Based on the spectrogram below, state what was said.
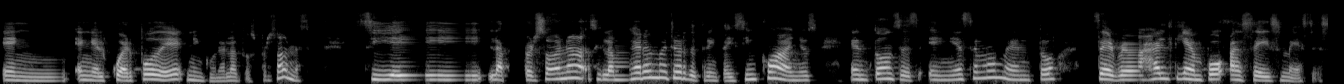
en, el cuerpo de ninguna de las dos personas. Si la persona, si la mujer es mayor de 35 años, entonces en ese momento se rebaja el tiempo a seis meses.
